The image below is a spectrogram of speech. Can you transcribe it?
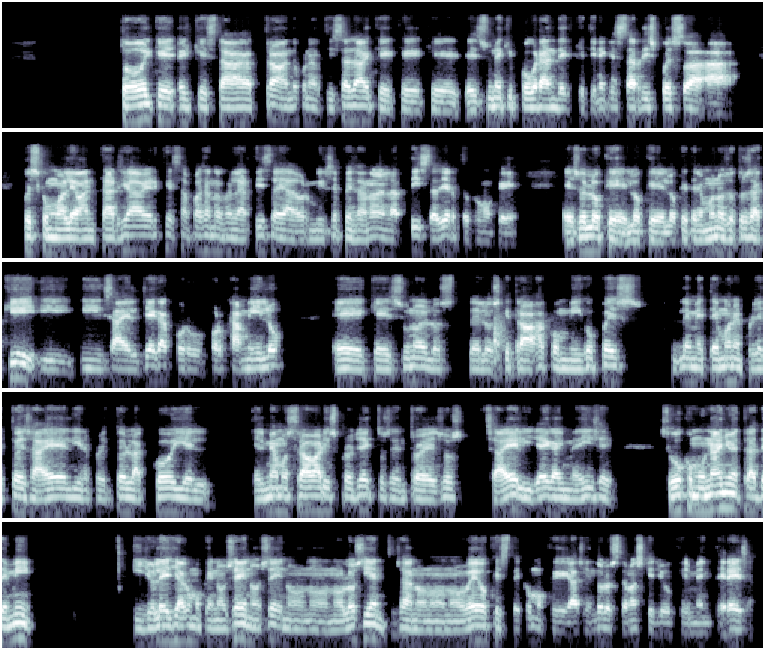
todo el que, el que está trabajando con artistas sabe que, que, que, es un equipo grande que tiene que estar dispuesto a, a, pues como a levantarse a ver qué está pasando con el artista y a dormirse pensando en el artista, ¿cierto? Como que eso es lo que, lo que, lo que tenemos nosotros aquí y, Isael llega por, por Camilo, eh, que es uno de los, de los que trabaja conmigo, pues le metemos en el proyecto de Sael y en el proyecto de la COI. Él, él me ha mostrado varios proyectos, dentro de esos Sael, y llega y me dice, estuvo como un año detrás de mí. Y yo le decía como que no sé, no sé, no, no, no lo siento, o sea, no, no, no veo que esté como que haciendo los temas que yo, que me interesan.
